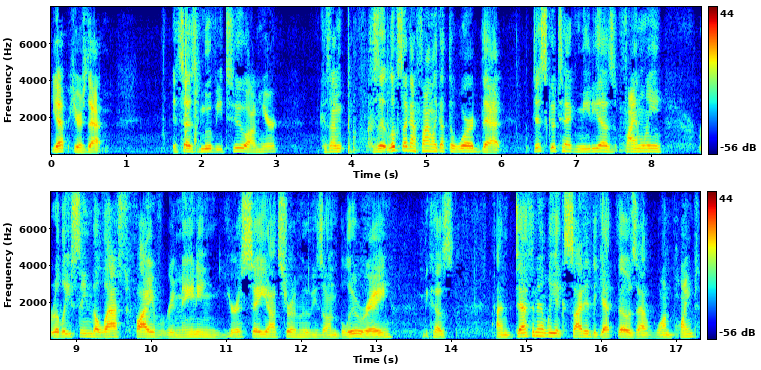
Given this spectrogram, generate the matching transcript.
Yep, here's that. It says movie 2 on here because I'm because it looks like I finally got the word that Discotek Media is finally releasing the last five remaining Urusei Yatsura movies on Blu-ray because I'm definitely excited to get those at one point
